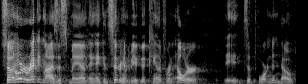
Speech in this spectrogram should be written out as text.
So, in order to recognize this man and, and consider him to be a good candidate for an elder, it's important to note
